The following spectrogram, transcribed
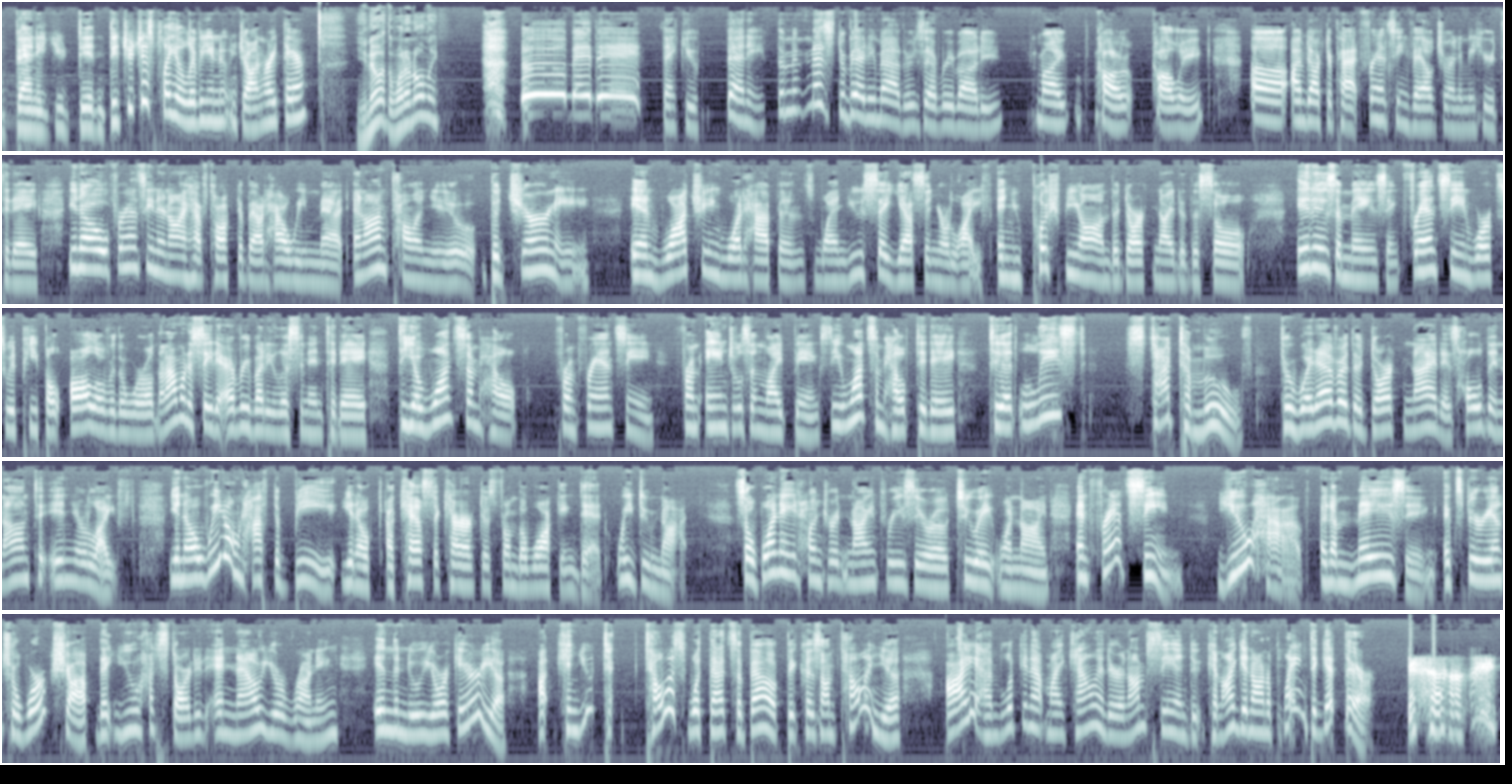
Oh, Benny, you didn't. Did you just play Olivia Newton John right there? You know it, the one and only. oh, baby. Thank you, Benny, the Mr. Benny Mathers, everybody, my co- colleague. Uh, I'm Dr. Pat. Francine Vale joining me here today. You know, Francine and I have talked about how we met, and I'm telling you, the journey in watching what happens when you say yes in your life and you push beyond the dark night of the soul it is amazing. Francine works with people all over the world. And I want to say to everybody listening today do you want some help from Francine, from Angels and Light Beings? Do you want some help today to at least start to move? through whatever the dark night is holding on to in your life. You know, we don't have to be, you know, a cast of characters from The Walking Dead. We do not. So 1 800 930 2819. And Francine, you have an amazing experiential workshop that you have started and now you're running in the New York area. Uh, can you t- tell us what that's about? Because I'm telling you, I am looking at my calendar and I'm seeing, do, can I get on a plane to get there?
